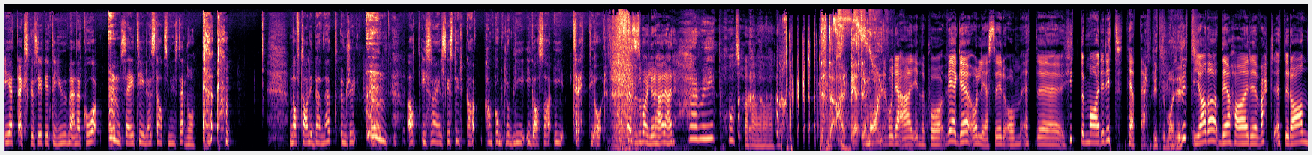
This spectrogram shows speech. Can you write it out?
I et eksklusivt intervju med NRK sier tidligere statsminister Naftali Bennett unnskyld, at israelske styrker kan komme til å bli i Gaza i 30 år. Det eneste som mangler her, er Harry Potter. Dette er P3 Morgen. Hvor jeg er inne på VG og leser om et uh, hyttemareritt, Tete. Hyttemareritt? Ja da, det har vært et ran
